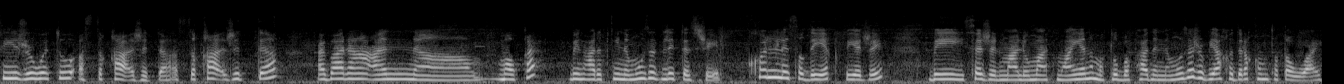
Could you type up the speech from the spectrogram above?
فيه جوته أصدقاء جدة. أصدقاء جدة عبارة عن آه، موقع بينعرض فيه نموذج للتسجيل. كل صديق بيجي بيسجل معلومات معينة مطلوبة في هذا النموذج وبياخذ رقم تطوعي.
